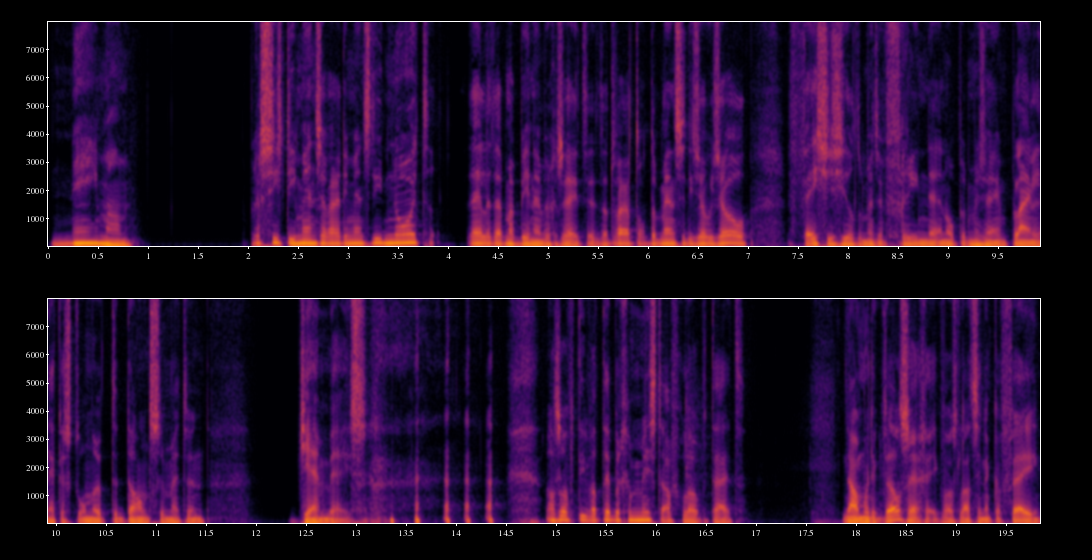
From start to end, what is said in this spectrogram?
Nee, man. Precies die mensen waren die mensen die nooit de hele tijd maar binnen hebben gezeten. Dat waren toch de mensen die sowieso feestjes hielden met hun vrienden en op het museumplein lekker stonden te dansen met hun jambase. Alsof die wat hebben gemist de afgelopen tijd. Nou moet ik wel zeggen, ik was laatst in een café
